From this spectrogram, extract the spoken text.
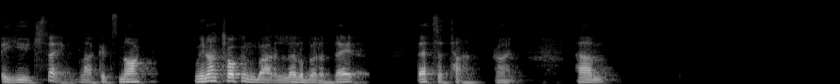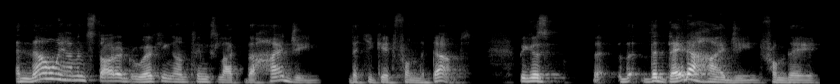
a huge thing. Like it's not. We're not talking about a little bit of data. That's a ton, right? Um, and now we haven't started working on things like the hygiene that you get from the dumps, because the, the, data hygiene from the,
